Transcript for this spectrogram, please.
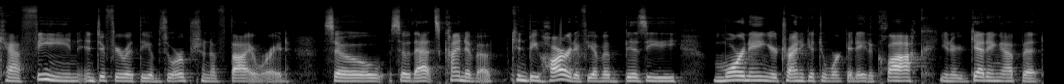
caffeine interfere with the absorption of thyroid. So so that's kind of a can be hard if you have a busy morning you're trying to get to work at 8 o'clock you know you're getting up at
